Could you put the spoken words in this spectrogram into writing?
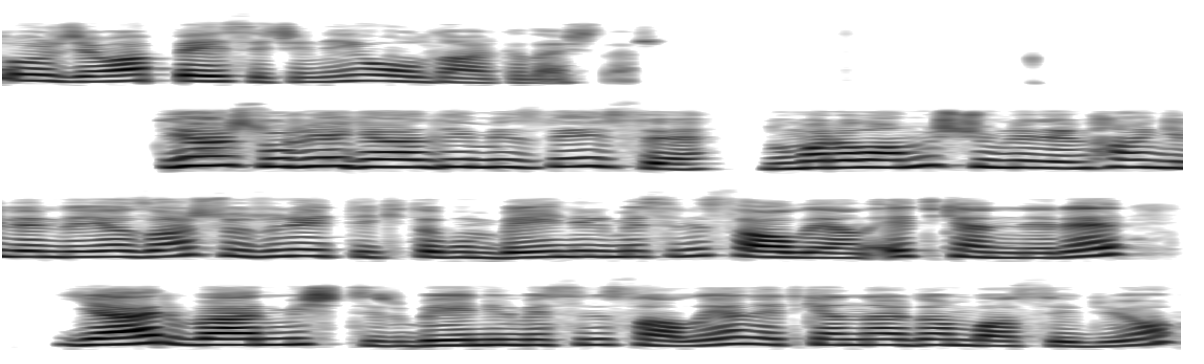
doğru cevap B seçeneği oldu arkadaşlar. Diğer soruya geldiğimizde ise numaralanmış cümlelerin hangilerinde yazar sözünü ettiği kitabın beğenilmesini sağlayan etkenlere yer vermiştir. Beğenilmesini sağlayan etkenlerden bahsediyor.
